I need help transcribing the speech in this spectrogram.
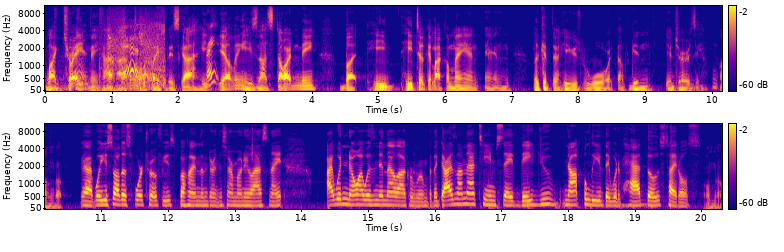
like, trade me. I, I don't want to play for this guy. He's Right. yelling. He's not starting me. But he, he took it like a man, and look at the huge reward of getting your jersey hung up. Yeah, well, you saw those four trophies behind them during the ceremony last night. I wouldn't know, I wasn't in that locker room, but the guys on that team say they do not believe they would have had those titles Oh, no.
